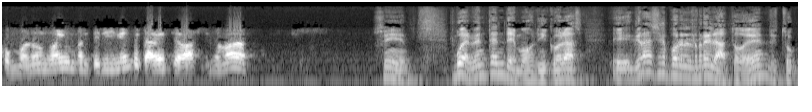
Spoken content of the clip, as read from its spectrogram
como no, no hay un mantenimiento cada vez se va haciendo más. Sí, bueno, entendemos, Nicolás. Eh, gracias por el relato, ¿eh? Esto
